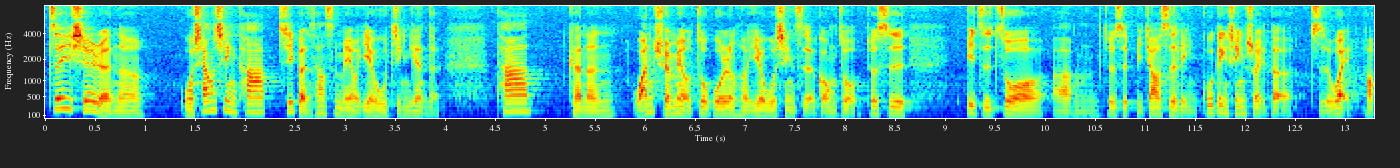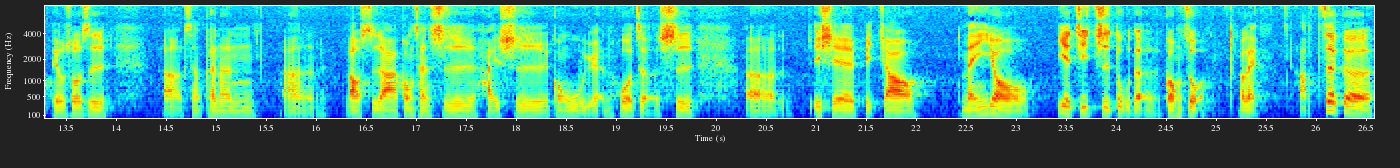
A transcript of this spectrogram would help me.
这一些人呢，我相信他基本上是没有业务经验的，他可能完全没有做过任何业务性质的工作，就是一直做，嗯，就是比较是领固定薪水的职位，好，比如说是，呃，可能呃老师啊、工程师，还是公务员，或者是呃一些比较没有业绩制度的工作。OK，好，这个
